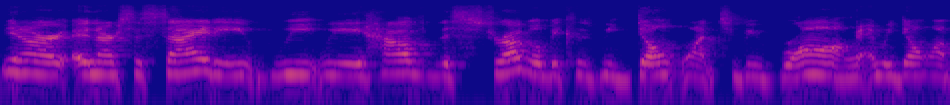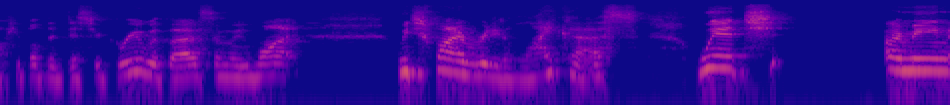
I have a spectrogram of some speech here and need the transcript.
in our in our society we we have this struggle because we don't want to be wrong and we don't want people to disagree with us and we want we just want everybody to like us which i mean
